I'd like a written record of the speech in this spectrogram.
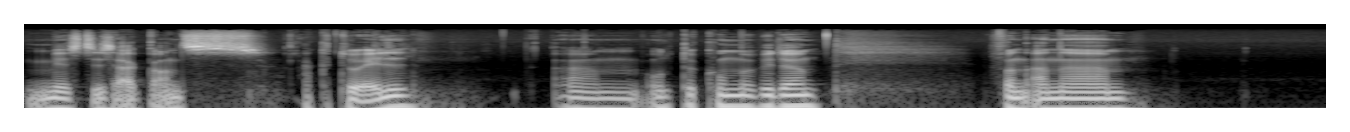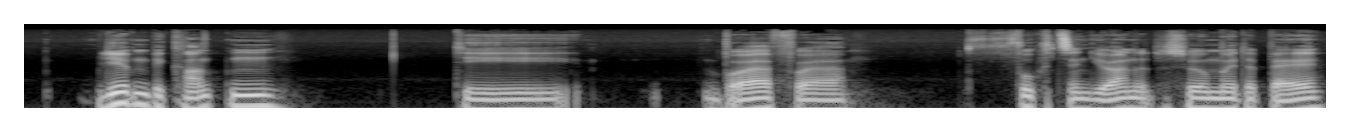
mir ist das auch ganz aktuell ähm, untergekommen wieder von einer lieben Bekannten, die war vor 15 Jahren oder so mal dabei,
